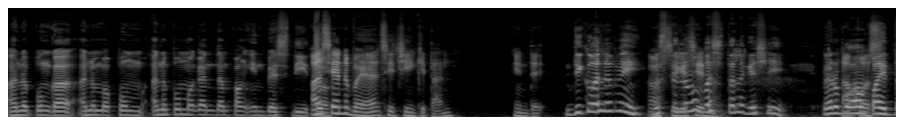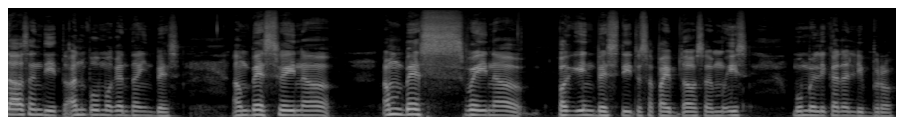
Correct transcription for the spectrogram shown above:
Ano pong, ga, ano, ma pong, ano pong magandang pang-invest dito? Ah, si ano ba yan? Si Chinkitan? Hindi. Hindi ko alam eh. Ah, Basta sige, lumabas talaga siya eh. Meron po ang Tapos? 5,000 dito. Ano po magandang invest? Ang best way na, ang best way na pag-invest dito sa 5,000 mo is, bumili ka ng libro.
